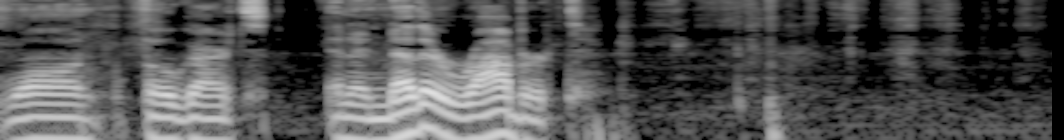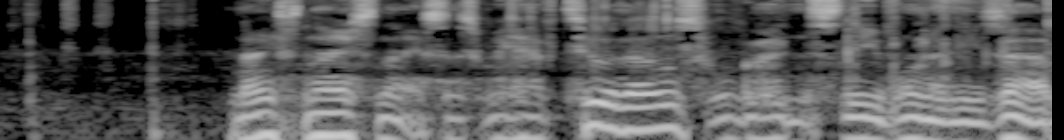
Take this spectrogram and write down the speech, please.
Wong, Bogaerts, and another Robert. Nice, nice, nice. Since we have two of those, we'll go ahead and sleeve one of these up.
